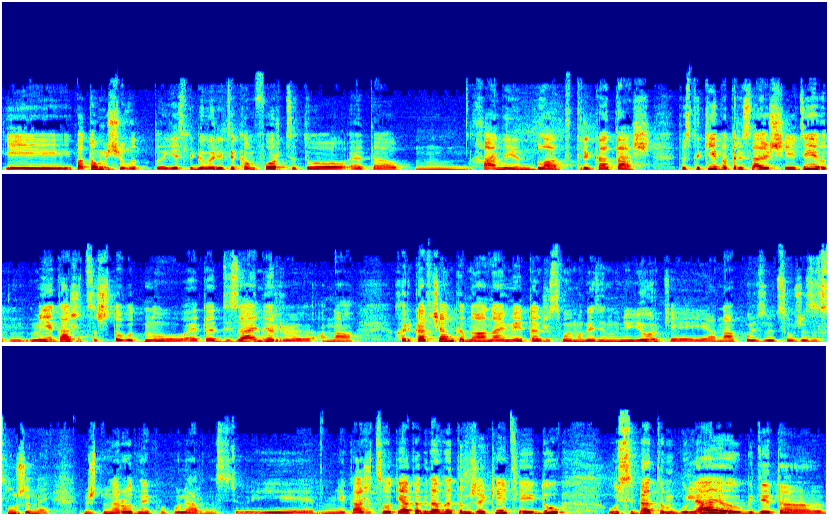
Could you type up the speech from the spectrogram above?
И потом еще вот, если говорить о комфорте, то это honey and blood, трикотаж. То есть такие потрясающие идеи. Вот мне кажется, что вот, ну, эта дизайнер, она харьковчанка, но она имеет также свой магазин в Нью-Йорке, и она пользуется уже заслуженной международной популярностью. И мне кажется, вот я когда в этом жакете иду, у себя там гуляю где-то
